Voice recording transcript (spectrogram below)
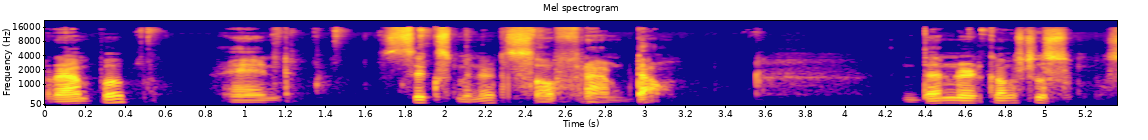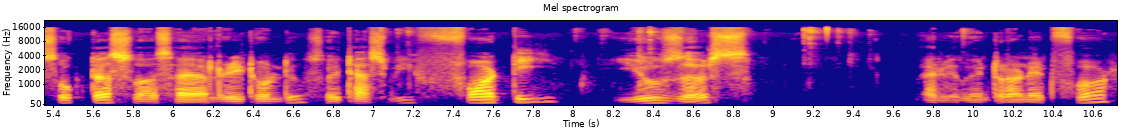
ramp up and 6 minutes of ramp down. Then when it comes to soak test so as I already told you so it has to be 40 users where we're going to run it for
